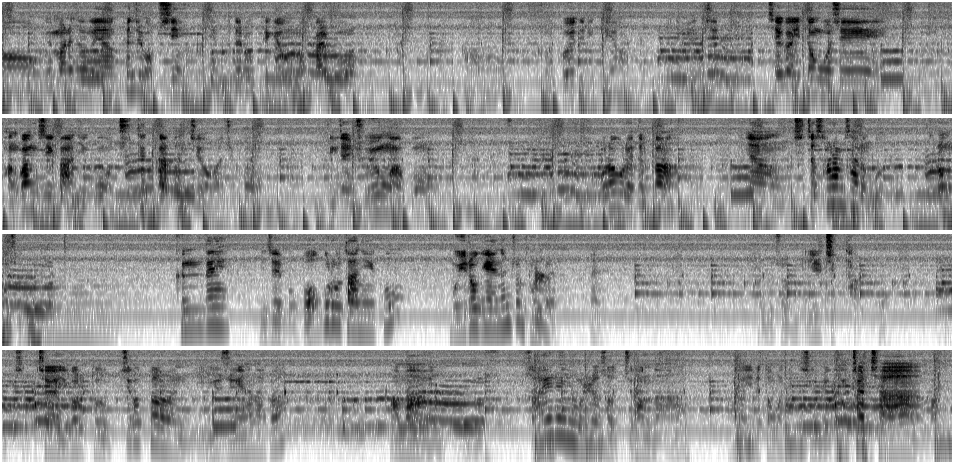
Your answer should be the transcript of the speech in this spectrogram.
어, 웬만해서 그냥 편집 없이 그대로 배경음악 깔고 어, 좀 보여드릴게요. 왜냐면 이제 제가 있던 곳이 그 관광지가 아니고 주택가 단지여가지고 굉장히 조용하고 뭐라 그래야 될까? 그냥 진짜 사람 사는 곳 그런 곳이었거든요. 근데 이제 뭐 먹으러 다니고 뭐 이러기에는 좀 별로예요. 네. 그리고 좀 일찍 닫고 지- 제가 이걸 또 찍었던 이유 중에 하나가 아마 뭐 사이렌이 울려서 찍었나 아마 이랬던 것 같아요. 지금 경찰차 막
